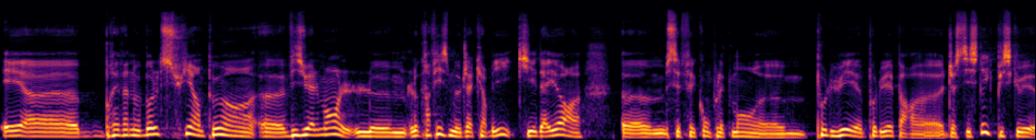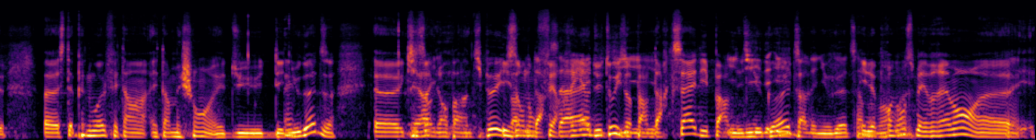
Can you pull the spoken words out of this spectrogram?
Et euh, Brave and the Bold suit un peu un, euh, visuellement le, le graphisme de Jack Kirby qui est d'ailleurs euh, s'est fait complètement euh, polluer pollué par euh, Justice League puisque euh, Steppenwolf est un est un méchant euh, du des New Gods. Euh, en- il en parle un petit peu. Il ils en ont fait rien du tout. il Ils en parlent Darkseid, ils parlent il des New Gods. il parle des New Gods. à un Il le moment, prononce, ouais. mais vraiment, euh, Ouais.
